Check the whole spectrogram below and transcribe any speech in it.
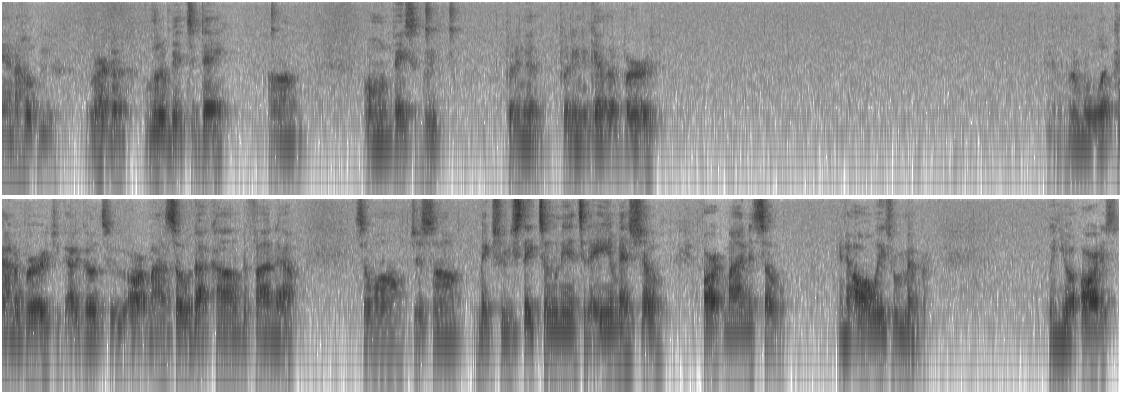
And I hope you learned a little bit today um, on basically putting a putting together a bird. Remember what kind of bird? You got to go to artmindsoul.com to find out. So um, just um, make sure you stay tuned in to the AMS show, Art, Mind, and Soul. And always remember, when you're an artist,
